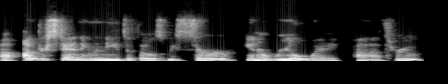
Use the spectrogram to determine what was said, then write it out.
uh, understanding the needs of those we serve in a real way uh, through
